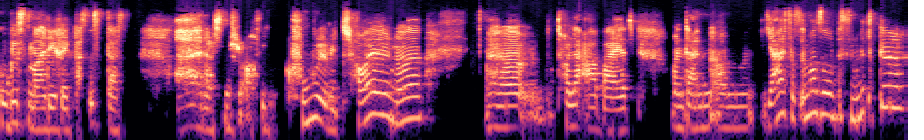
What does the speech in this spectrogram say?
googelst mal direkt, was ist das? Ah, da ist mir schon auch wie cool, wie toll, ne? Äh, tolle Arbeit. Und dann, ähm, ja, ist das immer so ein bisschen mitge,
